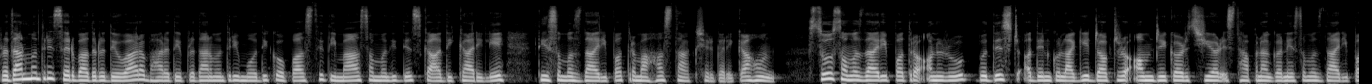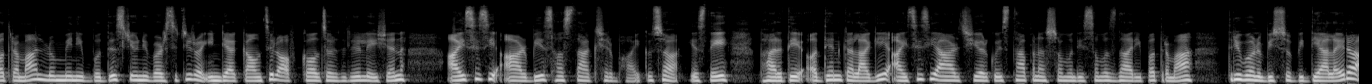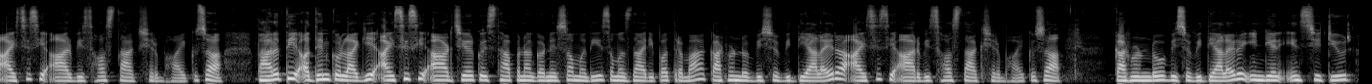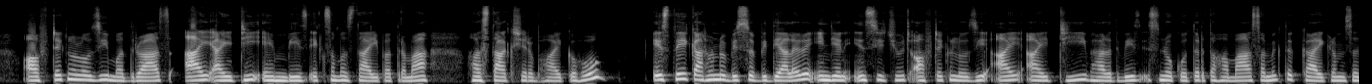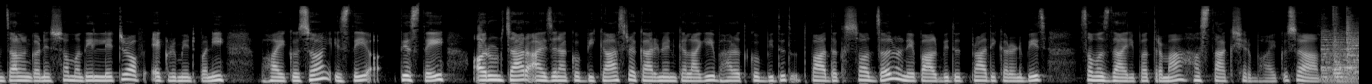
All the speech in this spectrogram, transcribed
प्रधानमन्त्री शेरबहादुर देवा र भारतीय प्रधानमन्त्री मोदीको उपस्थितिमा सम्बन्धित देशका अधिकारीले ती समझदारी पत्रमा हस्ताक्षर गरेका हुन्। सो समझदारी पत्र अनुरूप बुद्धिस्ट अध्ययनको लागि डाक्टर अम्डेकर चेयर स्थापना गर्ने समझदारी पत्रमा लुम्बिनी बुद्धिस्ट युनिभर्सिटी र India council of culture relation ICCR बीच हस्ताक्षर भएको छ। यस्तै भारतीय अध्ययनका लागि आइसिसिआर चेयरको स्थापना सम्बन्धी समझदारी पत्रमा त्रिभुवन विश्वविद्यालय र आइसिसिआर बीच हस्ताक्षर भएको छ। भारतीय अध्ययनको लागि आइसिसिआर चेयरको स्थापना गर्ने सम्बन्धी समझदारी पत्रमा काठमाडौँ विश्वविद्यालय र आइसिसिआर बीच हस्ताक्षर भएको छ। काठमाडौँ विश्वविद्यालय र Indian institute of technology Madras IITM बीच एक समझदारी पत्रमा हस्ताक्षर भएको हो। यस्तै काठमाडौँ विश्वविद्यालय र Indian institute of technology IIT भारतबीच स्नोकोत्तर तहमा संयुक्त कार्यक्रम सञ्चालन गर्ने सम्बन्धी लेटर अफ एग्रिमेन्ट पनि भएको छ। यस्तै त्यस्तै अरुण चार आयोजनाको विकास र कार्यान्वयनका लागि भारतको विद्युत उत्पादक सज्जल र नेपाल विद्युत प्राधिकरण बीच समझदारी पत्रमा हस्ताक्षर भएको छ।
